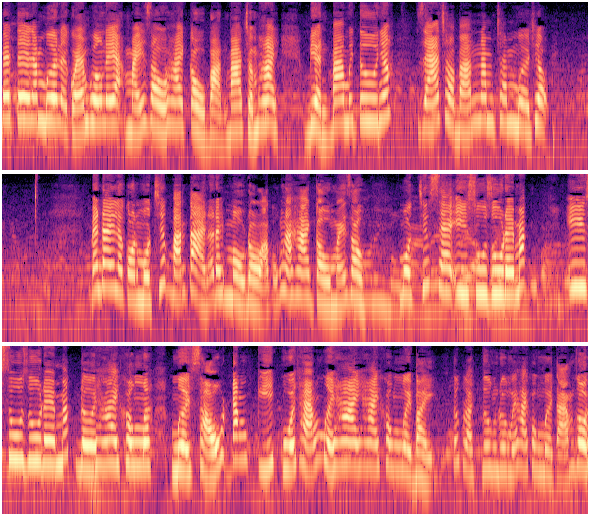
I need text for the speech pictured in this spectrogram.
BT50 này của em Hương đây ạ. Máy dầu 2 cầu bản 3.2 Biển 34 nhá. Giá chào bán 510 triệu. Bên đây là còn một chiếc bán tải nữa đây, Màu đỏ cũng là hai cầu máy dầu. Một chiếc xe Isuzu D-Max Isuzu D-Max đời 2016 Đăng ký cuối tháng 12 2017 Tức là tương đương với 2018 rồi.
